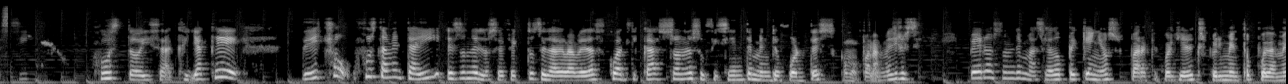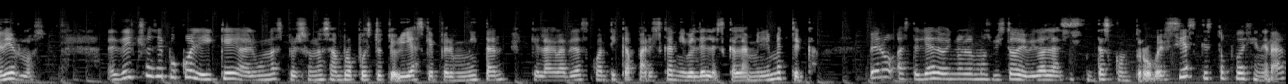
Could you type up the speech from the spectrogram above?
Sí, justo Isaac, ya que de hecho justamente ahí es donde los efectos de la gravedad cuántica son lo suficientemente fuertes como para medirse, pero son demasiado pequeños para que cualquier experimento pueda medirlos. De hecho, hace poco leí que algunas personas han propuesto teorías que permitan que la gravedad cuántica aparezca a nivel de la escala milimétrica. Pero hasta el día de hoy no lo hemos visto debido a las distintas controversias que esto puede generar,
